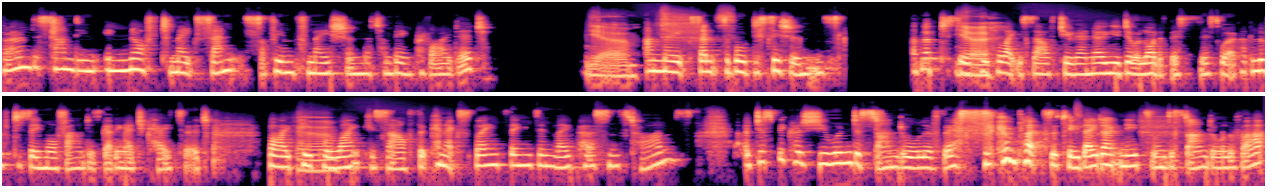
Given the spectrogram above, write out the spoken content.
But understanding enough to make sense of the information that I'm being provided. Yeah. And make sensible decisions I'd love to see yeah. people like yourself, Julie. I know you do a lot of this this work. I'd love to see more founders getting educated by people yeah. like yourself that can explain things in layperson's terms. Uh, just because you understand all of this complexity, they don't need to understand all of that.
